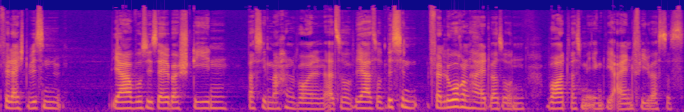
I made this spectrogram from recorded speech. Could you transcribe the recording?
vielleicht wissen, ja, wo sie selber stehen, was sie machen wollen. Also ja, so ein bisschen Verlorenheit war so ein Wort, was mir irgendwie einfiel, was das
